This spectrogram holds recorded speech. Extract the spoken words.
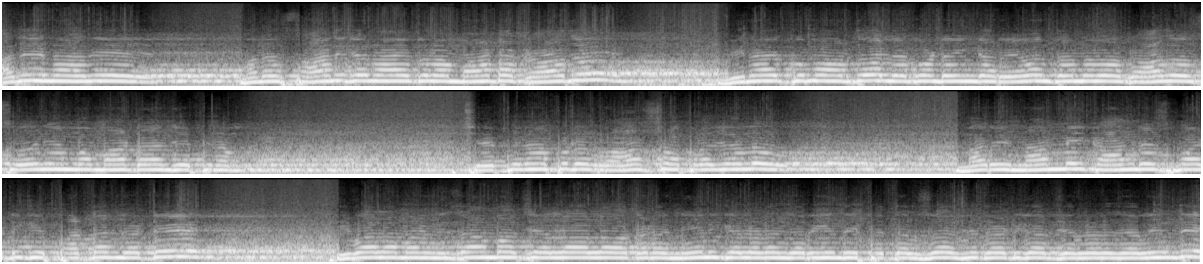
అది నాది మన స్థానిక నాయకుల మాట కాదు వినాయక్ కుమార్తో లేకుంటే ఇంకా రేవంత్ అన్నదో కాదు సోనియమ్మ మాట అని చెప్పినాం. చెప్పినప్పుడు రాష్ట్ర ప్రజలు మరి నమ్మి కాంగ్రెస్ పార్టీకి పట్టం కట్టి ఇవాళ మన నిజామాబాద్ జిల్లాలో అక్కడ నేను గెలవడం జరిగింది పెద్ద సురేష్ రెడ్డి గారు గెలవడం జరిగింది.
